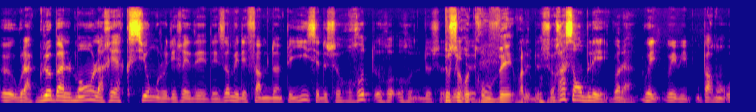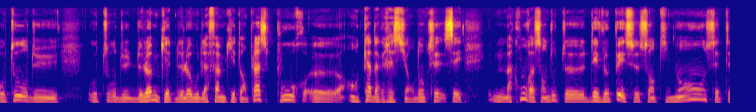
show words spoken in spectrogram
euh, voilà, globalement, la réaction, je dirais, des, hommes et des femmes d'un pays, c'est de se, de se, retrouver, de, se rassembler, voilà, oui, oui, oui, pardon, autour du, autour du, de l'homme qui est de l'homme ou de la femme qui est en place pour euh, en cas d'agression. Donc, c'est Macron va sans doute euh, développer ce sentiment, cette,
